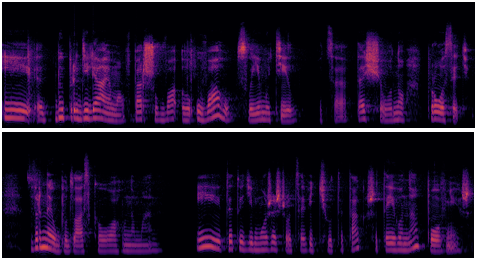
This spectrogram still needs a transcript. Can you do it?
і е, ми приділяємо в першу увагу своєму тілу. Оце те, що воно просить. Зверни, будь ласка, увагу на мене. І ти тоді можеш оце відчути, так? що ти його наповнюєш.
